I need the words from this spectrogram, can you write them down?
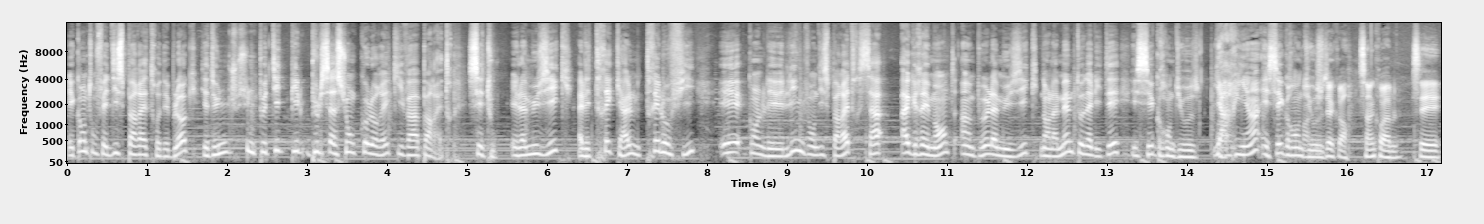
et quand on fait disparaître des blocs, il y a une- juste une petite pulsation colorée qui va apparaître. C'est tout. Et la musique, elle est très calme, très lofi, et quand les lignes vont disparaître, ça agrémente un peu la musique dans la même tonalité, et c'est grandiose. Il y a rien, et c'est Ouais, je suis grandiose. d'accord, c'est incroyable. C'est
